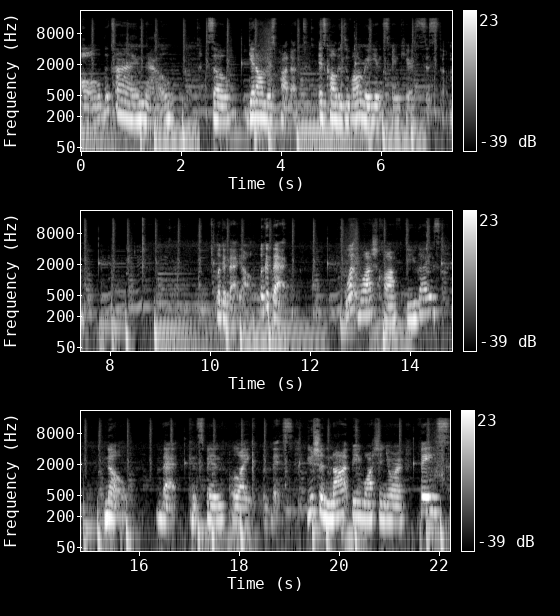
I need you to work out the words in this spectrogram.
all the time now. So get on this product. It's called the Duvolle Radiant Skincare Look at that, y'all. Look at that. What washcloth do you guys know that can spin like this? You should not be washing your face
